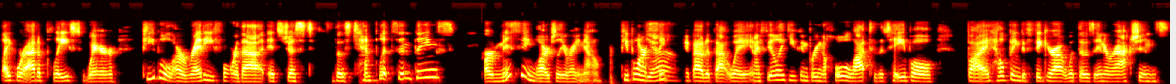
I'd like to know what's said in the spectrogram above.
like we're at a place where people are ready for that. It's just those templates and things are missing largely right now. People aren't yeah. thinking about it that way. And I feel like you can bring a whole lot to the table by helping to figure out what those interactions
